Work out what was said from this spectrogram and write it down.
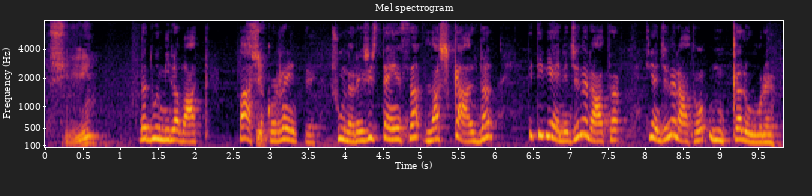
sì da 2000 watt, passa Sì. corrente su una resistenza, la scalda e ti viene, generata, ti viene generato un calore.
